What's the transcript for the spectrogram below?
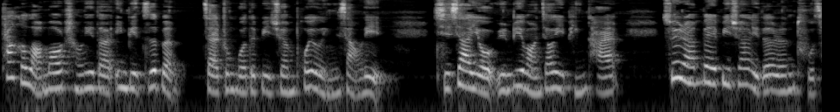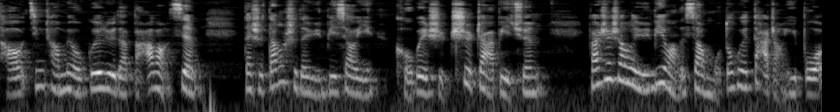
他和老猫成立的硬币资本。在中国的币圈颇有影响力，旗下有云币网交易平台。虽然被币圈里的人吐槽经常没有规律的拔网线，但是当时的云币效应可谓是叱咤币圈。凡是上了云币网的项目都会大涨一波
